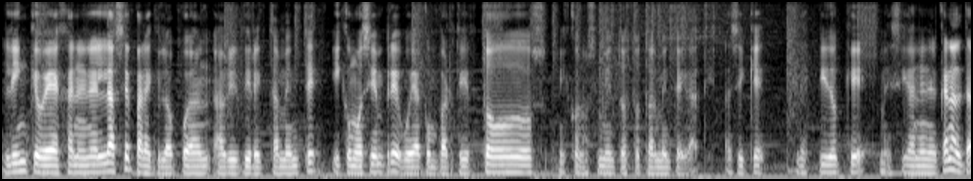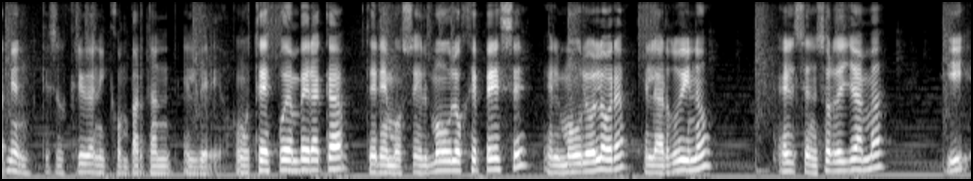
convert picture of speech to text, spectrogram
link que voy a dejar en el enlace para que lo puedan abrir directamente. Y como siempre voy a compartir todos mis conocimientos totalmente gratis. Así que les pido que me sigan en el canal también, que suscriban y compartan el video. Como ustedes pueden ver acá, tenemos el módulo GPS, el módulo LoRa, el Arduino, el sensor de llama y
